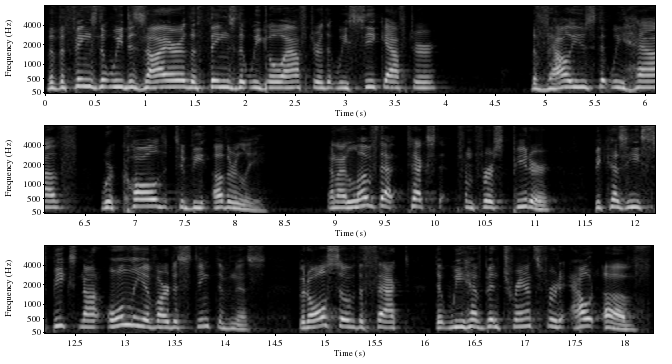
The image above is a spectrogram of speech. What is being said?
That the things that we desire, the things that we go after, that we seek after, the values that we have, we're called to be otherly. And I love that text from 1 Peter because he speaks not only of our distinctiveness, but also of the fact that we have been transferred out of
